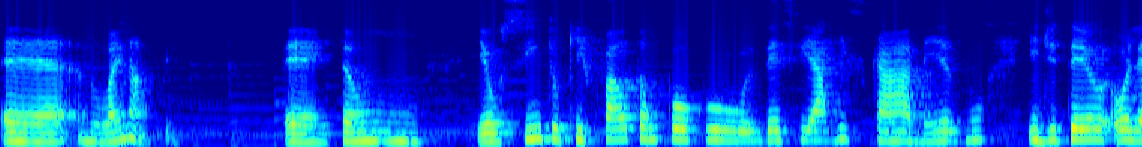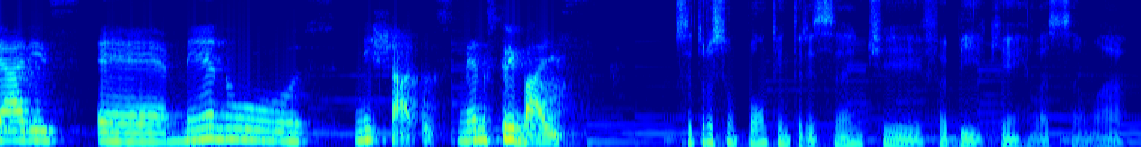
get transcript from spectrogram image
é, no line-up. É, então eu sinto que falta um pouco desse arriscar mesmo e de ter olhares é, menos nichados, menos tribais. Você trouxe um ponto interessante, Fabi, que é em relação a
